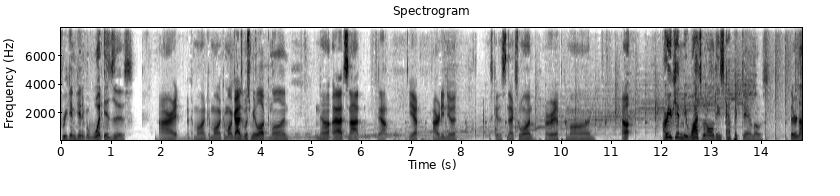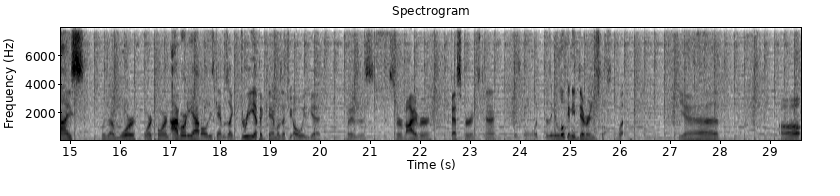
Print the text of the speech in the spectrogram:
freaking kidding me? What is this? Alright, come on, come on, come on, guys, wish me luck, come on. No, that's not. Yeah, yep, I already knew it. Let's get this next one. Hurry up, come on. Oh, are you kidding me? What's with all these epic camos? They're nice. What is that, War, War Torn? I've already have all these camos, like three epic camos that you always get. What is this? Survivor? Vesper, eh. What, doesn't even look any different. It just looks, what? Yeah. Oh.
